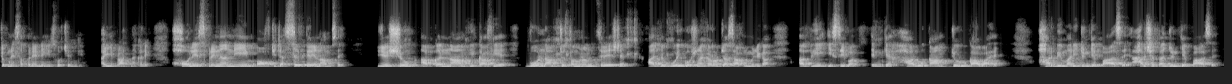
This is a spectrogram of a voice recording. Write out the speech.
जो अपने सपने नहीं सोचेंगे। आइए प्रार्थना करें। Holy spirit name of Jesus सिर्फ़ तेरे नाम से। यीशु, आपका नाम ही काफ़ी है। वो नाम जो सब श्रेष्ठ है। आज मैं वही घोषणा कर रहा हूँ जैसा आपने मुझे कहा। अभी इसी वक्त इनके हर वो काम जो रुका हुआ है। हर बीमारी जिनके पास है, हर शतन जिनके पास है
